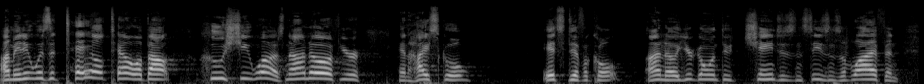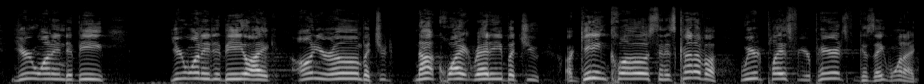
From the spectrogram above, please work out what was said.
I mean, it was a telltale about who she was. Now, I know if you're in high school it's difficult. I know you're going through changes and seasons of life and you're wanting to be you're wanting to be like on your own but you're not quite ready but you are getting close and it's kind of a weird place for your parents because they want to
